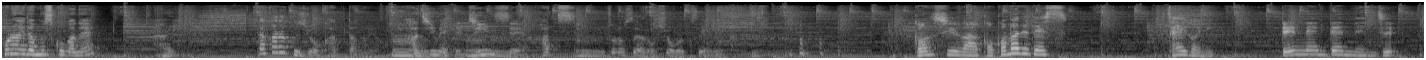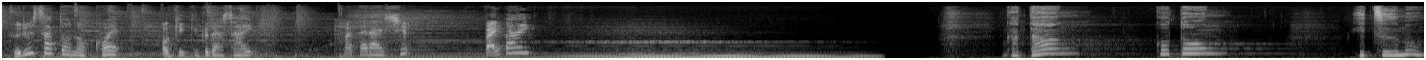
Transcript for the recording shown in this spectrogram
この間息子がねはい。宝くじを買ったのよ、うん。初めて人生初、うん。そろそろやろ小学生に。今週はここまでです。最後に天然天然図ふるさとの声お聞きください。また来週。バイバイ。カタンコトンいつも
